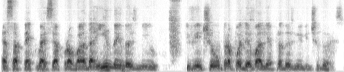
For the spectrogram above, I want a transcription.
essa PEC vai ser aprovada ainda em 2021 para poder valer para 2022.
